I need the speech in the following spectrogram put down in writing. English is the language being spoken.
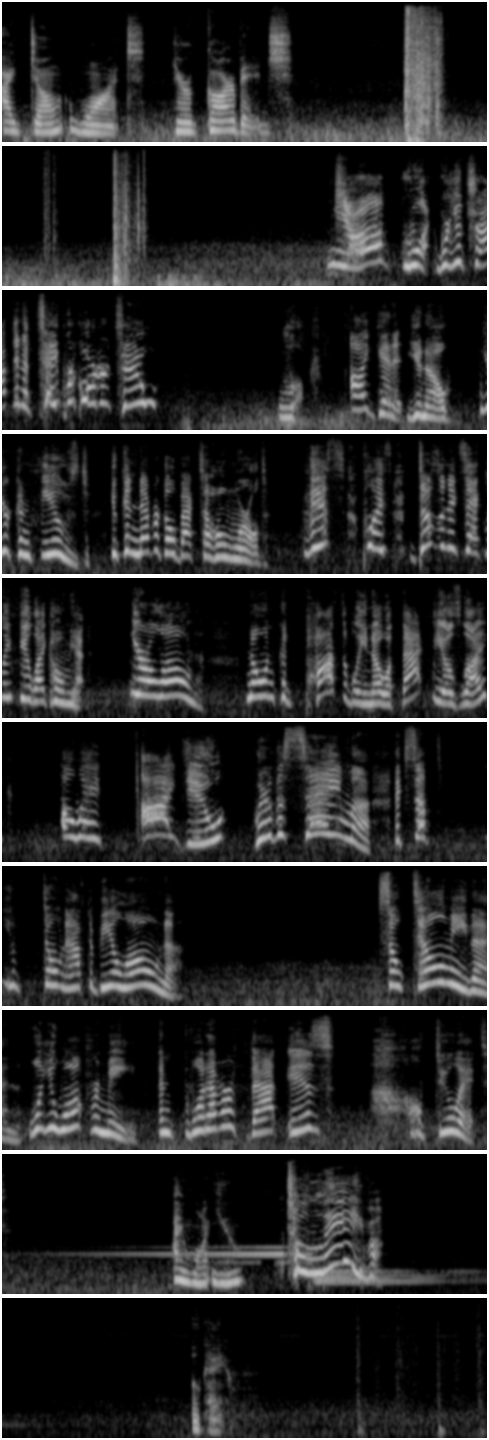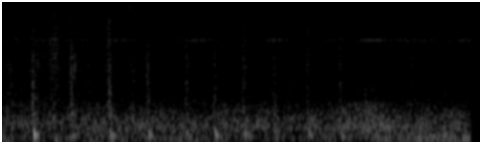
I don't want your garbage. Yeah? What, were you trapped in a tape recorder too? Look, I get it, you know. You're confused. You can never go back to Homeworld. This place doesn't exactly feel like home yet. You're alone. No one could possibly know what that feels like. Oh wait, I do. We're the same, except you don't have to be alone. So tell me then, what you want from me. And whatever that is, I'll do it. I want you to leave! Okay,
